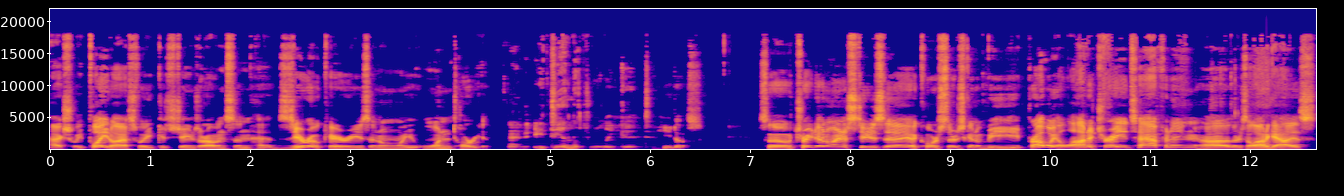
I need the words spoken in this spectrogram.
actually played last week because James Robinson had zero carries and only one target. And Etienne looks really good too. He does. So trade deadline is Tuesday. Of course, there's going to be probably a lot of trades happening. Uh, there's a lot of guys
